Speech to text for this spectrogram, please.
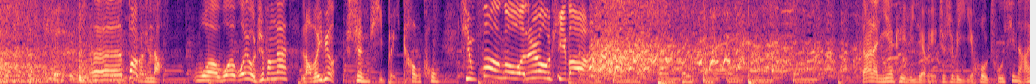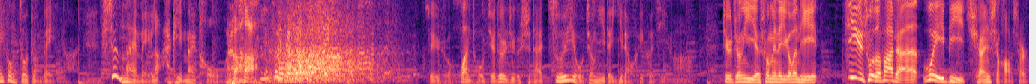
呃，报告领导，我我我有脂肪肝、老胃病，身体被掏空，请放过我的肉体吧。当然了，你也可以理解为这是为以后出新的 iPhone 做准备啊。肾卖没了还可以卖头，是吧？所以说换头绝对是这个时代最有争议的医疗黑科技啊。这个争议也说明了一个问题：技术的发展未必全是好事儿。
